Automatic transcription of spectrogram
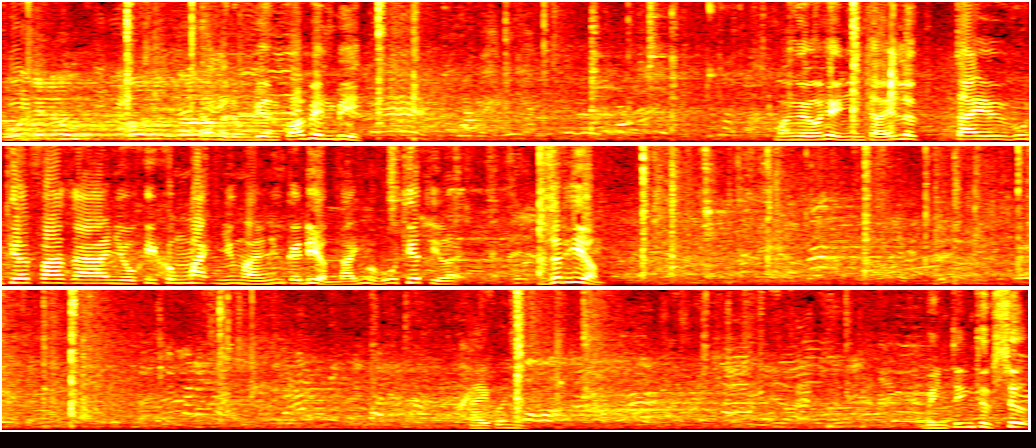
Vũ Tiến Lưu, Ngô Thị Thơ. các vận động viên quá bền bỉ. Mọi người có thể nhìn thấy lực tay Vũ Thiết phát ra nhiều khi không mạnh nhưng mà những cái điểm đánh của Vũ Thiết thì lại rất hiểm. Hay quá nhỉ. Bình tĩnh thực sự.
